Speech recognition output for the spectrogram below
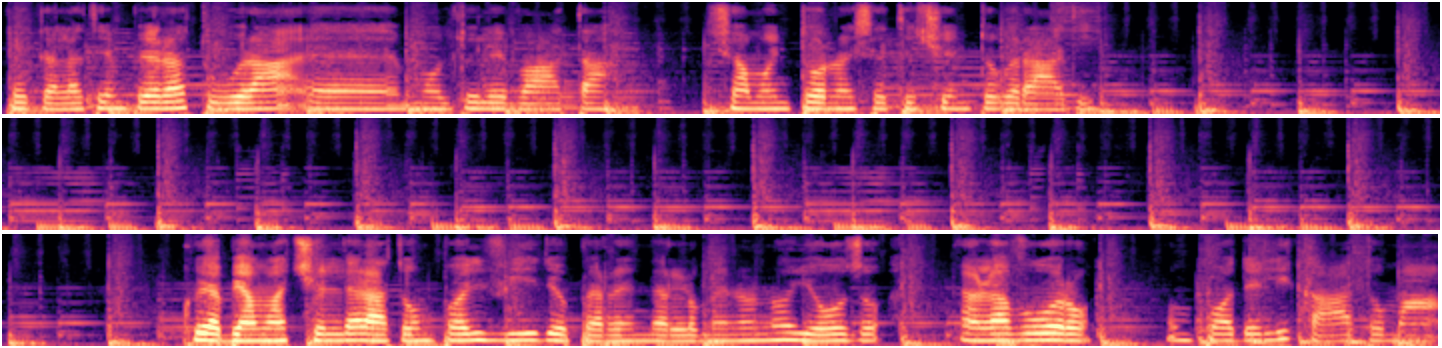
perché la temperatura è molto elevata siamo intorno ai 700 gradi. Qui abbiamo accelerato un po' il video per renderlo meno noioso è un lavoro un po' delicato ma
